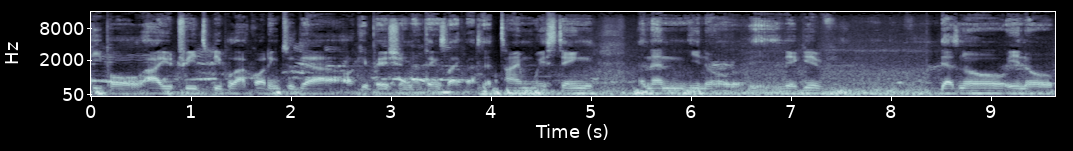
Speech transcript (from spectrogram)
people, how you treat people according to their occupation and things like that. The time wasting, and then you know they give there's no you know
